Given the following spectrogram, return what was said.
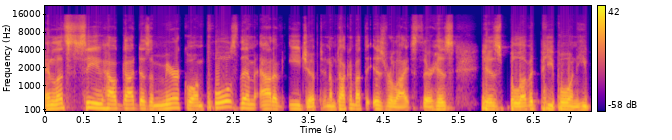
and let's see how God does a miracle and pulls them out of Egypt. And I'm talking about the Israelites. They're his, his beloved people, and he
